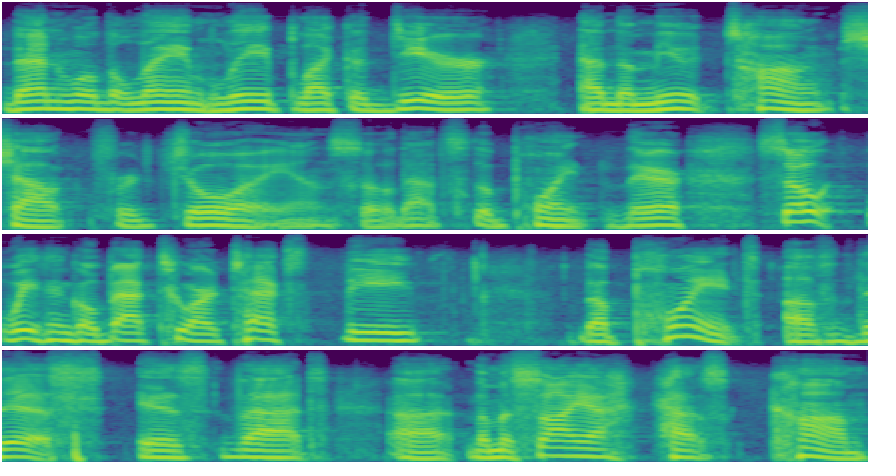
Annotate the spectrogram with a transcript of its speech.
Then will the lame leap like a deer and the mute tongue shout for joy. And so that's the point there. So we can go back to our text. The, the point of this is that uh, the Messiah has come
